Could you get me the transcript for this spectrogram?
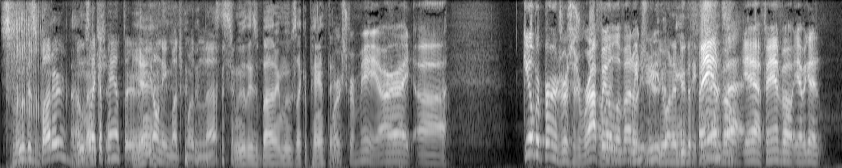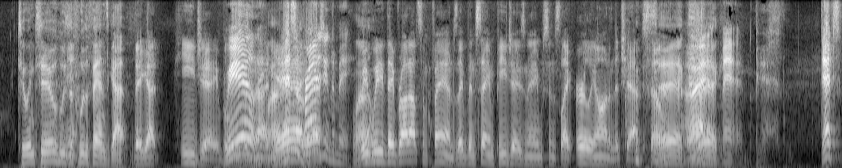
Smooth as butter, moves like sure. a panther. Yeah. You don't need much more than that. Smooth as butter, moves like a panther. Works for me. All right. Uh, Gilbert Burns versus Rafael oh, Lovato Jr. You want to do the fan, fan vote? Yeah, fan vote. Yeah, we got it. Two and two. Who's yeah. the, who the fans got? They got PJ. Really? Wow. Yeah, That's surprising to me. Wow. We, we, they brought out some fans. They've been saying PJ's name since like early on in the chat. So. sick, All right, man. That's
